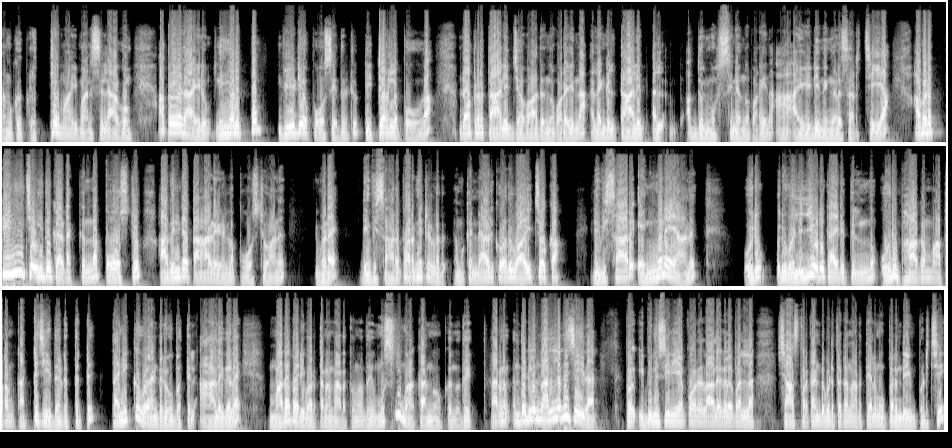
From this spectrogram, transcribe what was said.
നമുക്ക് കൃത്യമായി മനസ്സിലാകും. അപ്പോൾ ഏതായാലും നിങ്ങളിപ്പം വീഡിയോ പോസ്റ്റ് ചെയ്തിട്ട് ട്വിറ്ററിൽ പോവുക. ഡോക്ടർ താലിബ് ജവാദ് എന്ന് പറയുന്ന അല്ലെങ്കിൽ താലിബ് അൽ അബ്ദുൽ മുഹസിൻ എന്ന് പറയുന്ന ആ ഐ നിങ്ങൾ സെർച്ച് ചെയ്യുക. അവിടെ പിൻ ചെയ്ത് കിടക്കുന്ന പോസ്റ്റും അതിന്റെ താഴെയുള്ള പോസ്റ്റുമാണ് ഇവിടെ രവി പറഞ്ഞിട്ടുള്ളത്. നമുക്ക് എല്ലാവർക്കും അത് വായിച്ചു നോക്കാം. രവി സാറ് എങ്ങനെയാണ് ഒരു ഒരു വലിയൊരു കാര്യത്തിൽ നിന്ന് ഒരു ഭാഗം മാത്രം കട്ട് ചെയ്തെടുത്തിട്ട് തനിക്ക് വേണ്ട രൂപത്തിൽ ആളുകളെ മതപരിവർത്തനം നടത്തുന്നത് മുസ്ലിം ആക്കാൻ നോക്കുന്നത്. കാരണം എന്തെങ്കിലും നല്ലത് ചെയ്താൽ ഇപ്പൊ ഇബിനു സിനിയെ പോലുള്ള ആളുകൾ വല്ല ശാസ്ത്ര കണ്ടുപിടുത്തമൊക്കെ നടത്തിയാൽ മുപ്പർ എന്തെങ്കിലും പിടിച്ച്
